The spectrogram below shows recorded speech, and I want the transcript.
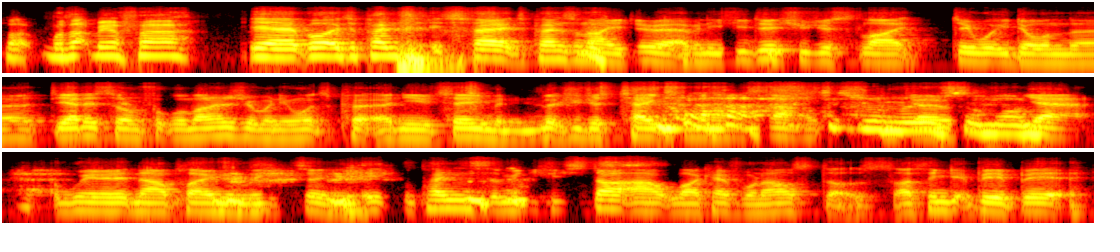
But would that be a fair? Yeah, well, it depends. It's fair. It depends on how you do it. I mean, if you do, you just like do what you do on the the editor on Football Manager when you want to put a new team and literally just take someone out, Just remove go, someone. Yeah, we're now playing in League Two. It depends. I mean, if you start out like everyone else does, I think it'd be a bit.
